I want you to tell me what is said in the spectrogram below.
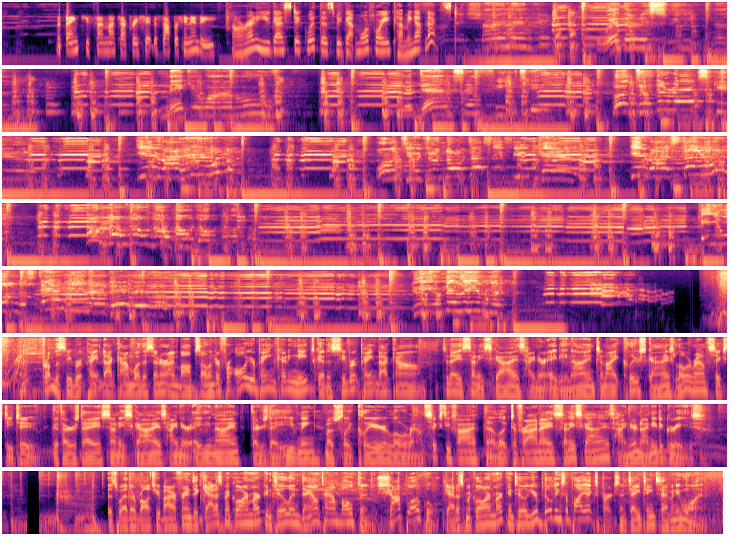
Thank you so much. I appreciate this opportunity. All righty, you guys stick with us. We've got more for you coming up next. shining. The weather is sweet now. Make you wanna move your dancing feet, yeah. From the SeabrookPaint.com Weather Center, I'm Bob Sullender. For all your paint and coating needs, go to SeabrookPaint.com. Today, sunny skies, high near 89. Tonight, clear skies, low around 62. Your Thursday, sunny skies, high near 89. Thursday evening, mostly clear, low around 65. And a look to Friday, sunny skies, high near 90 degrees. This weather brought to you by our friends at Gaddis McLaurin Mercantile in downtown Bolton. Shop local. Gaddis McLaurin Mercantile, your building supply expert since 1871.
